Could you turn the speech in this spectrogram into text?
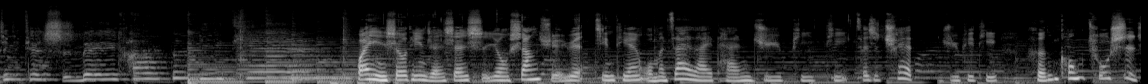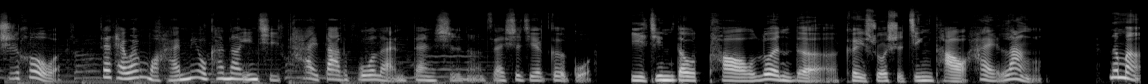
今天是美好的一天。欢迎收听人生实用商学院。今天我们再来谈 GPT，这是 Chat GPT 横空出世之后啊，在台湾我还没有看到引起太大的波澜，但是呢，在世界各国已经都讨论的可以说是惊涛骇浪。那么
